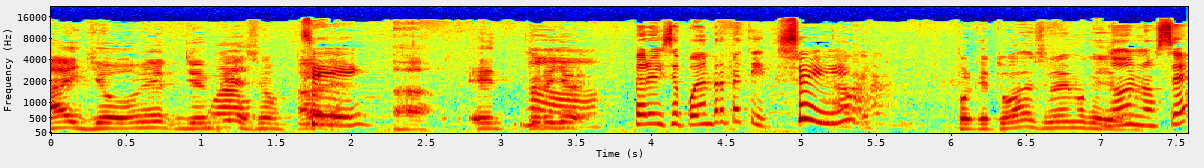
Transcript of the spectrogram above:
Ay, yo, me- yo empiezo. Sí, Eh, pero No, yo, pero ¿y se pueden repetir? sí. porque tú vas a decir lo mismo que yo. No, no sé,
